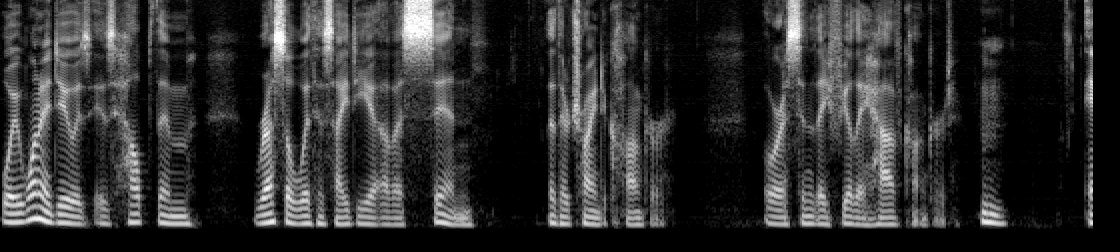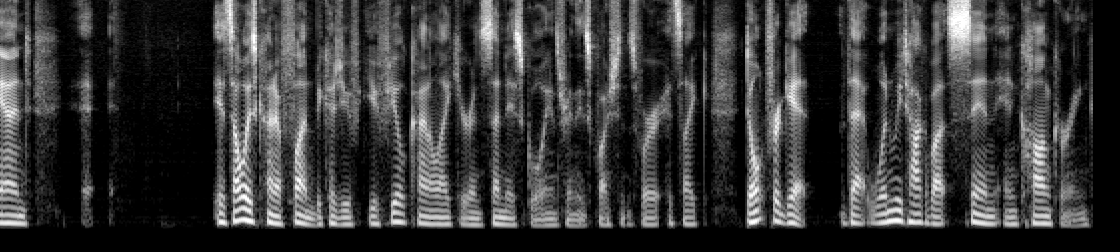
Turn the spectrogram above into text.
what we want to do is is help them wrestle with this idea of a sin that they're trying to conquer, or a sin that they feel they have conquered, hmm. and it's always kind of fun because you you feel kind of like you're in Sunday school answering these questions, where it's like, don't forget that when we talk about sin and conquering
